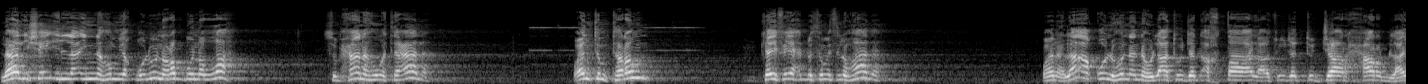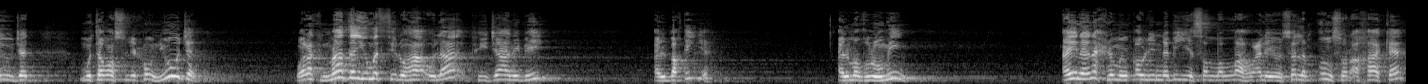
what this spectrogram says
لا لشيء إلا إنهم يقولون ربنا الله سبحانه وتعالى. وأنتم ترون كيف يحدث مثل هذا؟ وأنا لا أقول هنا أنه لا توجد أخطاء لا توجد تجار حرب لا يوجد متمصلحون يوجد. ولكن ماذا يمثل هؤلاء في جانب البقية؟ المظلومين. أين نحن من قول النبي صلى الله عليه وسلم انصر أخاك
